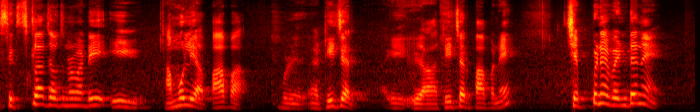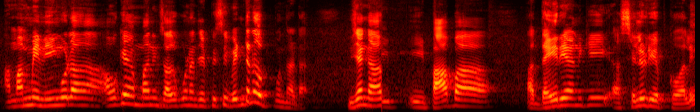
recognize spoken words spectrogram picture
సిక్స్త్ క్లాస్ చదువుతున్నటువంటి ఈ అమూల్య పాప ఇప్పుడు టీచర్ ఈ ఆ టీచర్ పాపనే చెప్పిన వెంటనే "ఆ మమ్మీ నేను కూడా ఓకే అమ్మా నేను చదువుకున్నాను చెప్పేసి వెంటనే ఒప్పుకుందట. నిజంగా ఈ- ఈ పాప ఆ ధైర్యానికి సెల్యూట్ చెప్పుకోవాలి.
